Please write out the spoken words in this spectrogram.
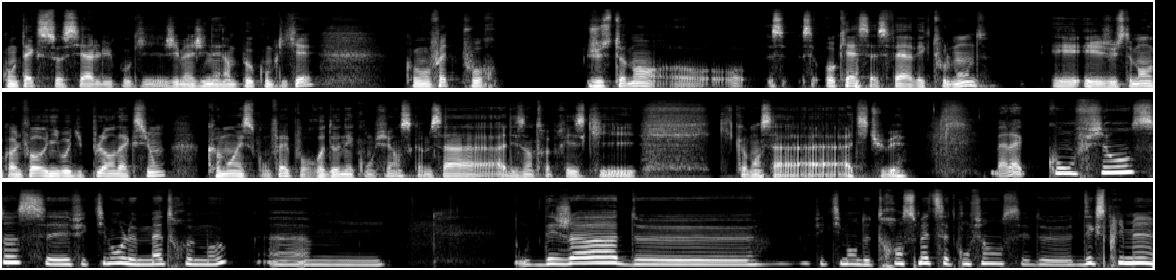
contexte social du coup qui j'imagine est un peu compliqué. Comment vous faites pour justement, ok, ça se fait avec tout le monde, et, et, justement, encore une fois, au niveau du plan d'action, comment est-ce qu'on fait pour redonner confiance comme ça à des entreprises qui, qui commencent à, à tituber bah, La confiance, c'est effectivement le maître mot. Euh, donc déjà, de, effectivement, de transmettre cette confiance et de d'exprimer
